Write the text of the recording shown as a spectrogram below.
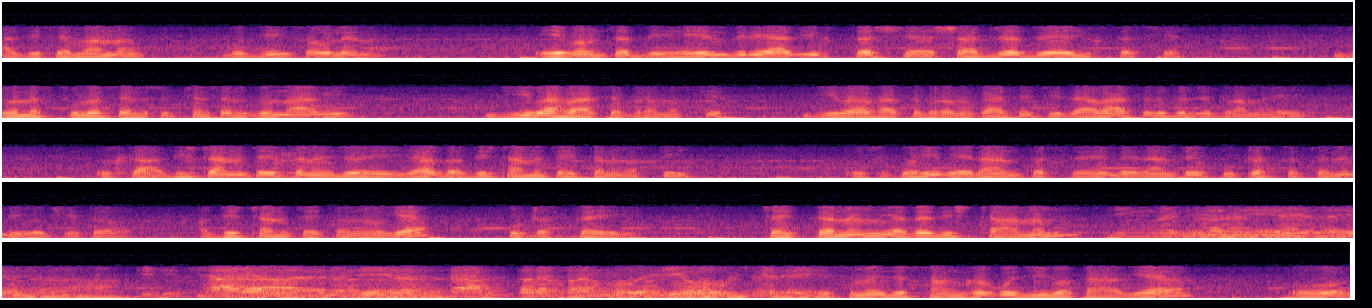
आदि से मन, बुद्धि सब लेना एवं च देहेन्द्रियादि युक्त शरीर द्वय युक्त दोनों स्थूल शरीर, सूक्ष्म शरीर दोनों आगे जीवाभास भ्रम से जीवाभास भ्रम का से चिदाभास रूप जो भ्रम है, उसका अधिष्ठान चैतन्य जो है यद अधिष्ठान चैतन्य अस्ती उसको ही वेदांत से वेदांत में ने विवक्षित। अधिष्ठान चैतन्य हो गया, कुटस्थ है। चैतन्यम इसमें जो संघ को जीव कहा गया, वो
